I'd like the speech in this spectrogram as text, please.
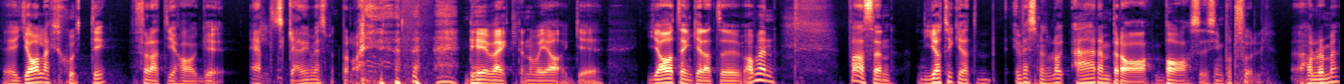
Eh, jag har lagt 70 för att jag älskar investmentbolag. det är verkligen vad jag... eh, Jag tänker att, eh, ja men, fasen, jag tycker att investmentbolag är en bra bas i sin portfölj. Håller du med?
